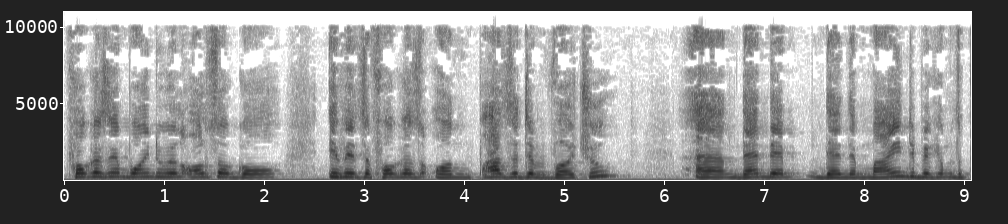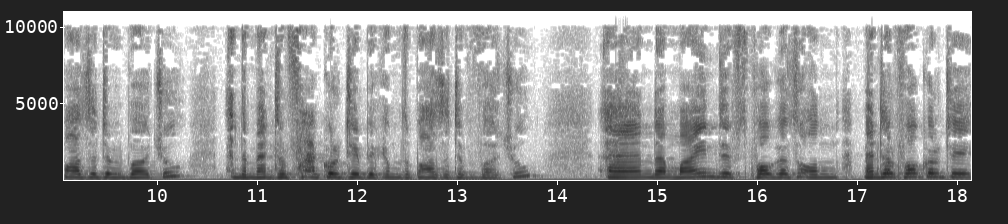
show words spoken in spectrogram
focusing point will also go if it's a focus on positive virtue, and then the, then the mind becomes a positive virtue, and the mental faculty becomes a positive virtue, and the mind is focused on mental faculty,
